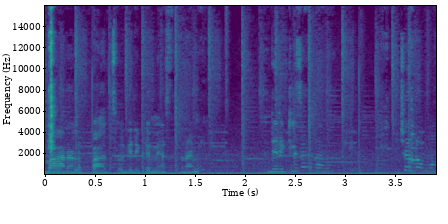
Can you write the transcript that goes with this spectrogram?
बाराला पाच वगैरे कमी असताना आम्ही डिरेक्टली जाणार आहोत. चलो मग.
